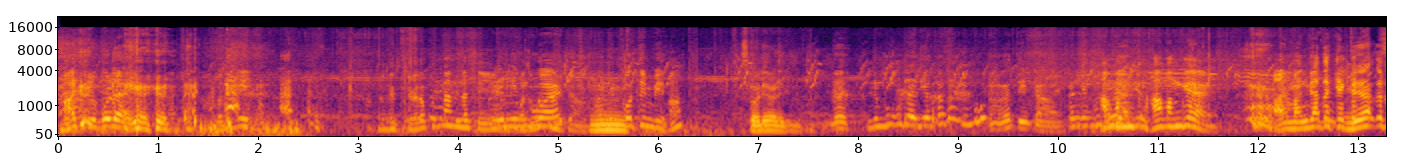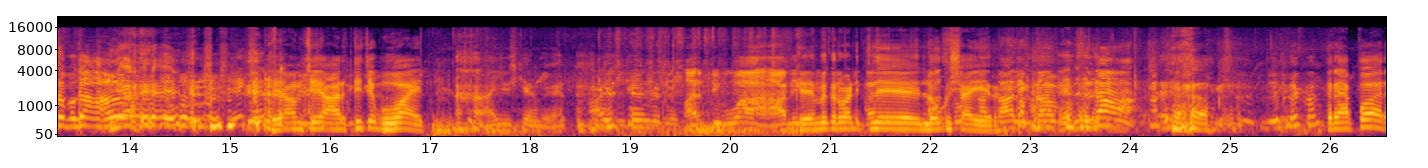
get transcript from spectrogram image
हा. चिमूड आहे. हे लिंबू आहे आणि कोथिंबीर. सोडेवाडी लिंबू कुठे आहे एकच आहे लिंबू ते काय का लिंबू हा मंगे आहे आणि मग आता केक कसं बघा हे आमचे आरतीचे भुवा आहेत. आयुष खेळ आरती बुवा हा आणि लोकशाहीर. एकदम. रॅपर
